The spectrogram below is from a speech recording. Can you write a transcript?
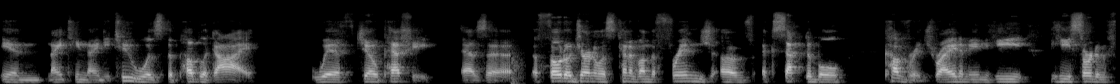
in 1992, was The Public Eye with Joe Pesci as a, a photojournalist, kind of on the fringe of acceptable coverage, right? I mean, he he sort of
